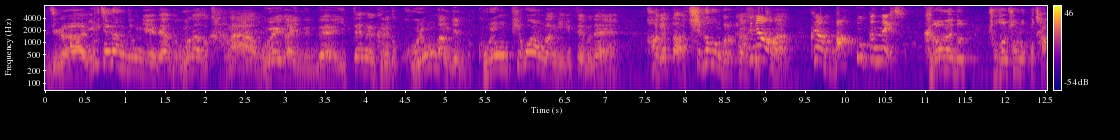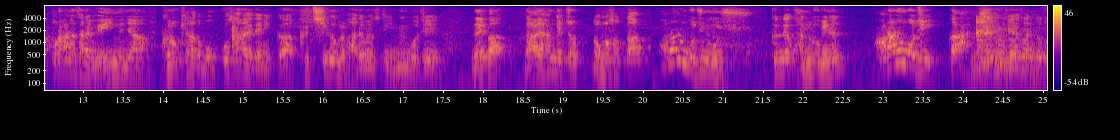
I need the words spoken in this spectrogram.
네가 일제강점기에 대한 너무나도 강한 오해가 있는데 이때는 그래도 고용 관계입니다. 고용 피고용 관계이기 때문에 가겠다. 취급은 그렇게 할 수 있지만 그냥 그냥 맞고 끝내겠어. 그럼에도 조선 총독부 잡부를 하는 사람이 왜 있느냐? 그렇게라도 먹고 살아야 되니까 그 취급을 받으면서도 있는 거지. 내가 나의 한계점 넘어섰다? 안 하는 거지 뭐. 씨. 근데 관노비는 안 하는 거지가 안 되는 게 관노비.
